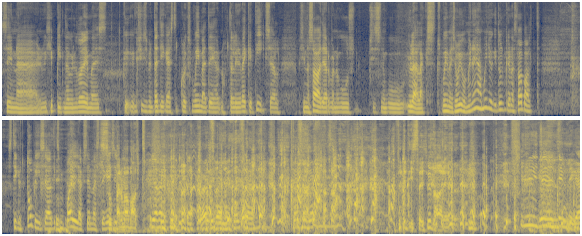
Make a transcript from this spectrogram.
siin äh, hipid nagu nüüd olime ja siis küsisime tädi käest, et kuule, kas me võime teie, noh, tal oli väike tiik seal, sinna Saadjärve nagu siis nagu üle läks, kas võime siin ujuma jaa muidugi, tundke ennast vabalt. siis tegime tobi seal, võtsime paljaks ennast ja käisime. super vabalt. jah, tädis sai südani. tellige.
